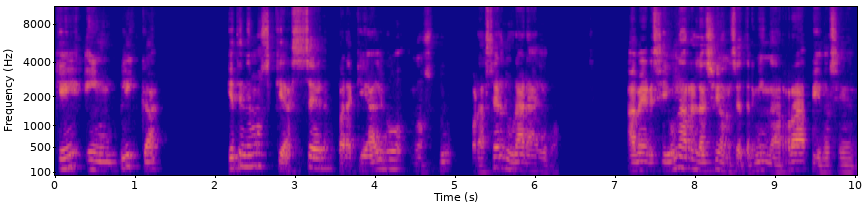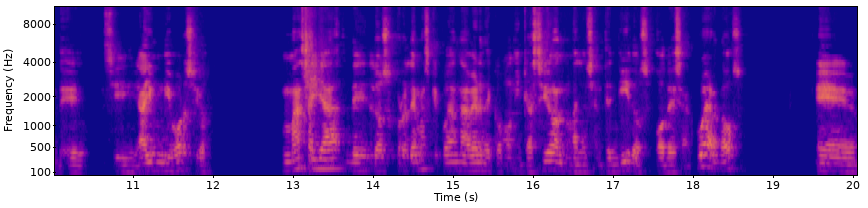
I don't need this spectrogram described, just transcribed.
¿qué implica? ¿Qué tenemos que hacer para que algo nos, para hacer durar algo? A ver, si una relación se termina rápido, si, eh, si hay un divorcio, más allá de los problemas que puedan haber de comunicación, malos entendidos o desacuerdos, eh,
